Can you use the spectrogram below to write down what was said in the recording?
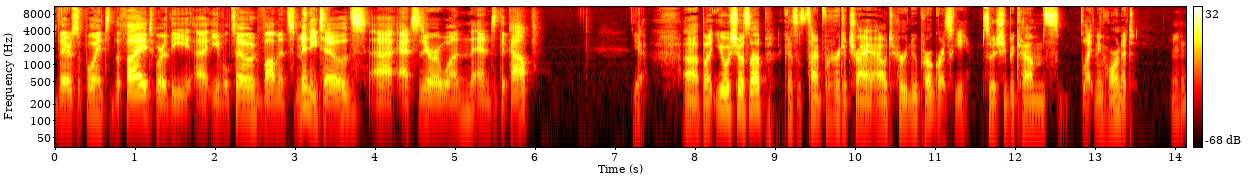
there's a point in the fight where the uh, evil toad vomits mini toads uh, at Zero One and the cop. Uh, but Yo shows up because it's time for her to try out her new progress key. So she becomes Lightning Hornet. Mm-hmm.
